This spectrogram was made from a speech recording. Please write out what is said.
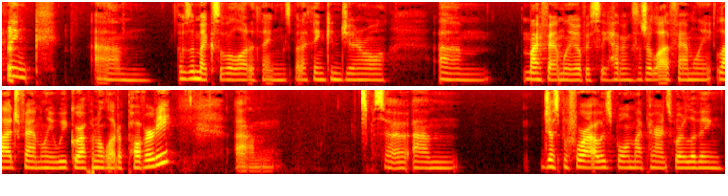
think um, it was a mix of a lot of things, but I think in general, um, my family, obviously having such a large family, large family, we grew up in a lot of poverty. Um, so um, just before I was born, my parents were living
